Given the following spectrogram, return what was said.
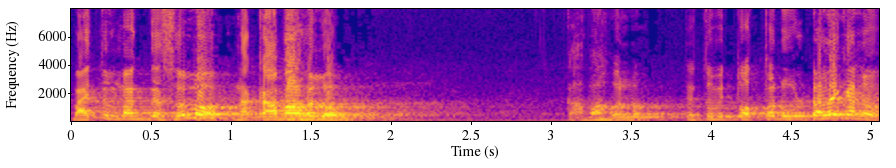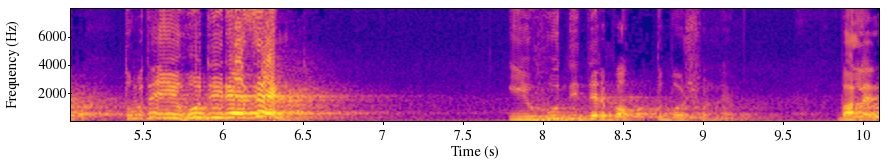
বাইতুল মাকদেশ হলো না কাবা হলো? কাবা হলো। তুমি তথ্যটা উল্টালে কেন? তুমি তো ইহুদি এজেন্ট ইহুদিদের বক্তব্য শুনে। বলেন,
